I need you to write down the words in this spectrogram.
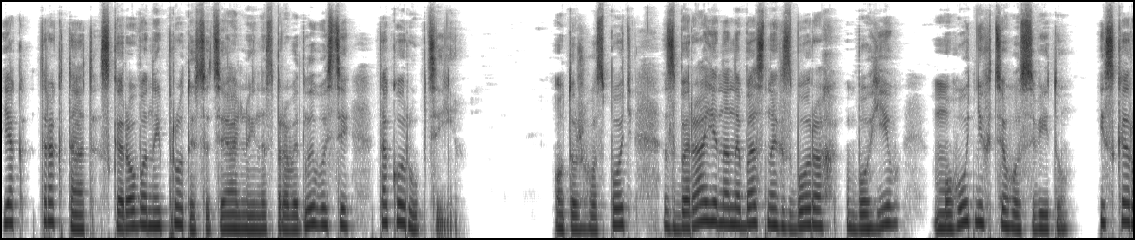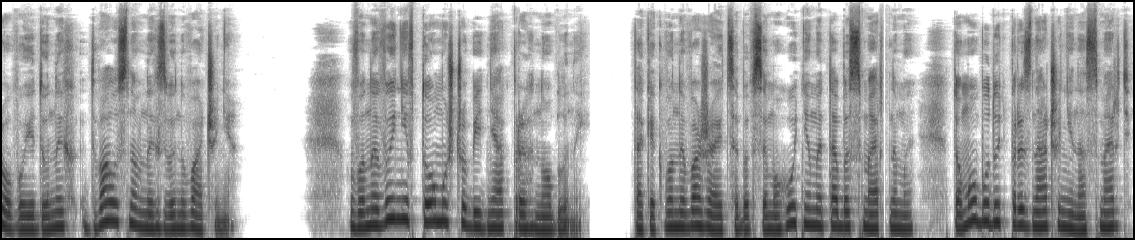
як трактат, скерований проти соціальної несправедливості та корупції. Отож Господь збирає на небесних зборах богів, могутніх цього світу, і скеровує до них два основних звинувачення вони винні в тому, що бідняк пригноблений так як вони вважають себе всемогутніми та безсмертними, тому будуть призначені на смерть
